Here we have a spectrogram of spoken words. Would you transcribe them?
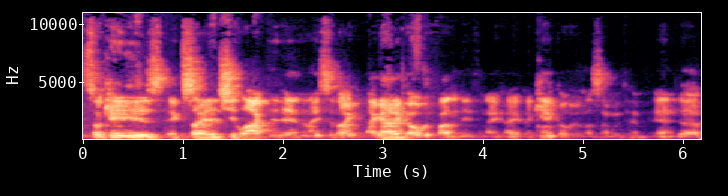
So Katie is excited. She locked it in, and I said, "I, I got to go with Father Nathan. I, I, I can't go there unless I'm with him." And uh,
